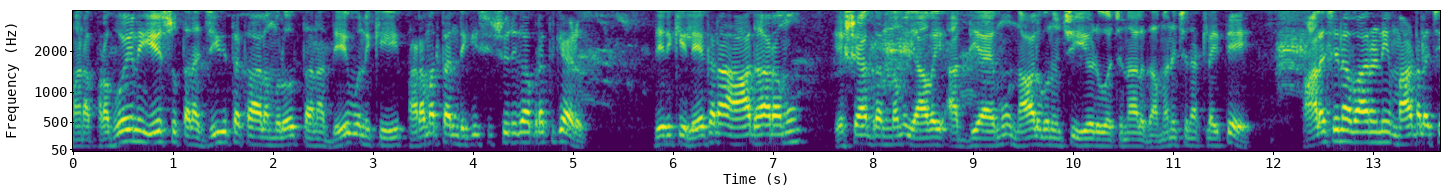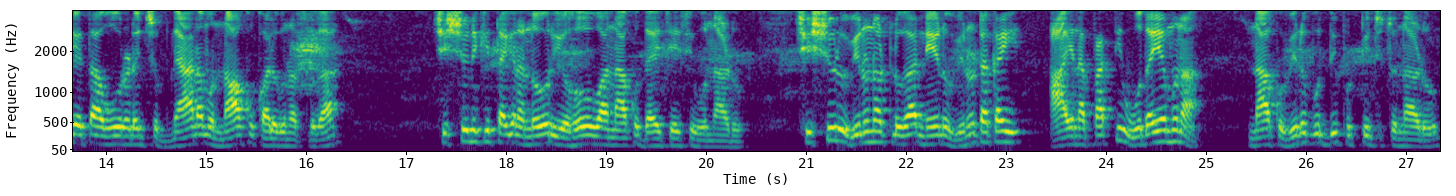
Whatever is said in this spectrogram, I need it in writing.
మన ప్రభు అయిన యేసు తన జీవితకాలంలో తన దేవునికి పరమతండ్రికి శిష్యునిగా బ్రతికాడు. దీనికి లేఖన ఆధారము యశాగ్రంథము యాభై అధ్యాయము నాలుగు నుంచి ఏడు వచనాలు గమనించినట్లయితే అలసిన వారిని మాటల చేత ఊరడించు జ్ఞానము నాకు కలుగునట్లుగా శిష్యునికి తగిన నోరు యహోవా నాకు దయచేసి ఉన్నాడు. శిష్యులు వినునట్లుగా నేను వినుటకై ఆయన ప్రతి ఉదయమున నాకు వినుబుద్ధి పుట్టించుచున్నాడు.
